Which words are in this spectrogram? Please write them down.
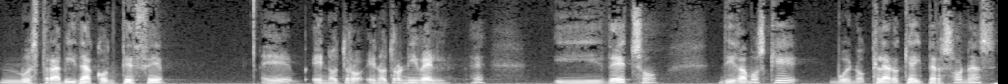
nuestra vida acontece eh, en otro en otro nivel. ¿eh? Y de hecho, digamos que, bueno, claro que hay personas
